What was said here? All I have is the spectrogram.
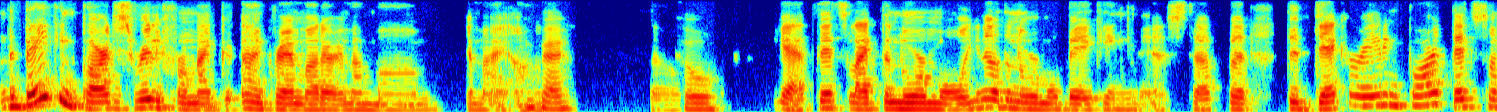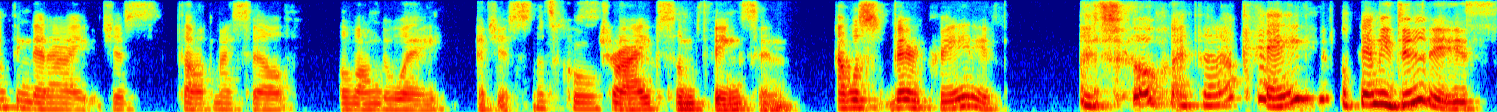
the baking part is really from my uh, grandmother and my mom and my aunt. Okay, So cool. yeah, that's like the normal, you know, the normal baking and stuff. But the decorating part, that's something that I just taught myself along the way. I just That's cool. tried some things and I was very creative. So I thought, okay, let me do this.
